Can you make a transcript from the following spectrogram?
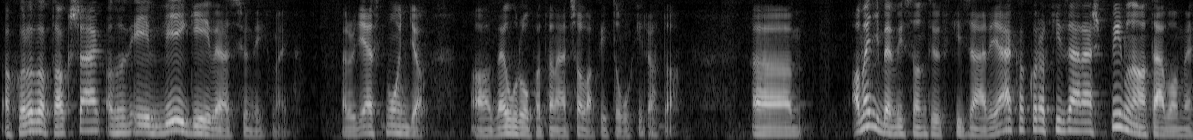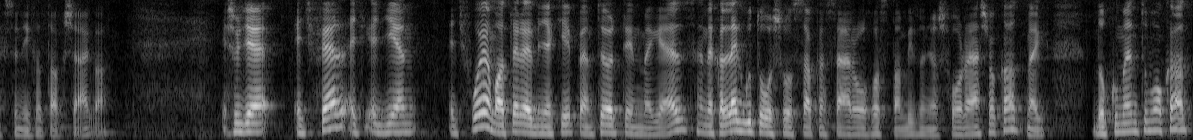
akkor az a tagság az az év végével szűnik meg. Mert ugye ezt mondja az Európa Tanács alapító kirata. Amennyiben viszont őt kizárják, akkor a kizárás pillanatában megszűnik a tagsága. És ugye egy, fel, egy, egy ilyen egy folyamat eredményeképpen történt meg ez, ennek a legutolsó szakaszáról hoztam bizonyos forrásokat, meg dokumentumokat.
